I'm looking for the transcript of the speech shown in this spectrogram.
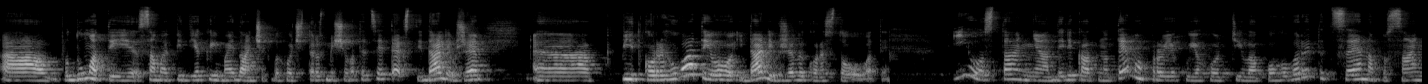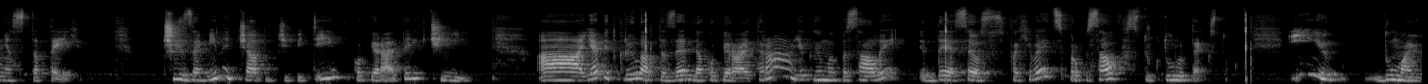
а, подумати саме під який майданчик ви хочете розміщувати цей текст, і далі вже е, підкоригувати його і далі вже використовувати. І остання делікатна тема, про яку я хотіла поговорити, це написання статей. Чи замінить чат GPT копірайтерів чи ні? А я відкрила ТЗ для копірайтера, який ми писали, де SEO-фахівець прописав структуру тексту. І думаю,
